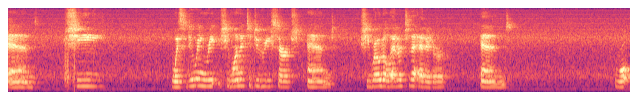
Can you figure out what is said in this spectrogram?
and she was doing, re- she wanted to do research and she wrote a letter to the editor and Roy,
